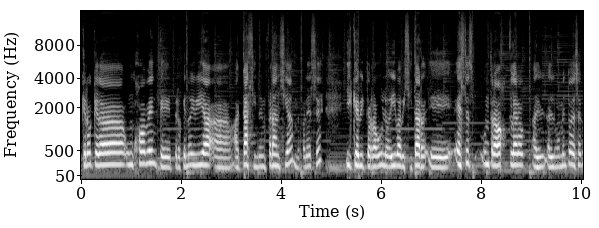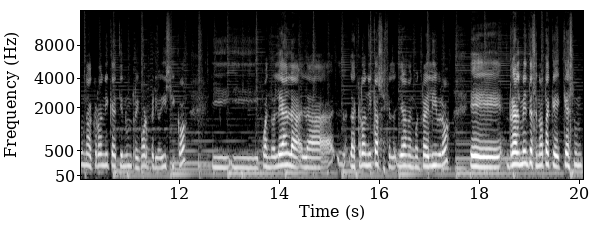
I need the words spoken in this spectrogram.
creo que era un joven, que, pero que no vivía acá, sino en Francia, me parece, y que Víctor Raúl lo iba a visitar. este es un trabajo, claro, al, momento de hacer una crónica tiene un rigor periodístico. Y, cuando lean la, la, crónica, si llegan a encontrar el libro, realmente se nota que, que es un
